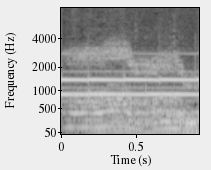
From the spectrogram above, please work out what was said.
Amen.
